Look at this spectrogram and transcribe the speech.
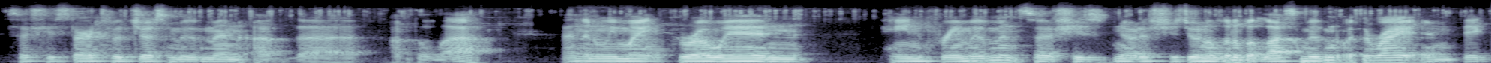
So she starts with just movement of the of the left, and then we might throw in pain-free movement. So she's noticed she's doing a little bit less movement with the right and big,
